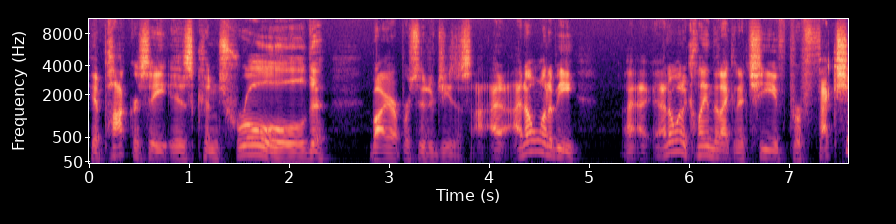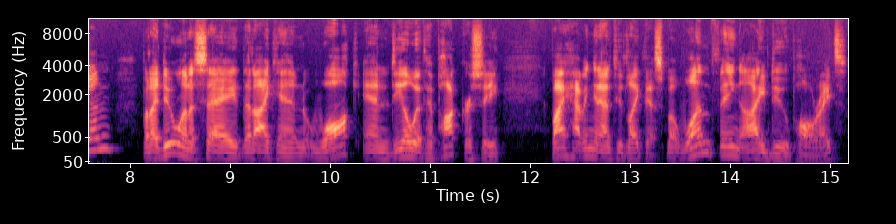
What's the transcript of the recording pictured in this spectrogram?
hypocrisy is controlled by our pursuit of Jesus. I, I don't want to be, I, I don't want to claim that I can achieve perfection, but I do want to say that I can walk and deal with hypocrisy by having an attitude like this. But one thing I do, Paul writes,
